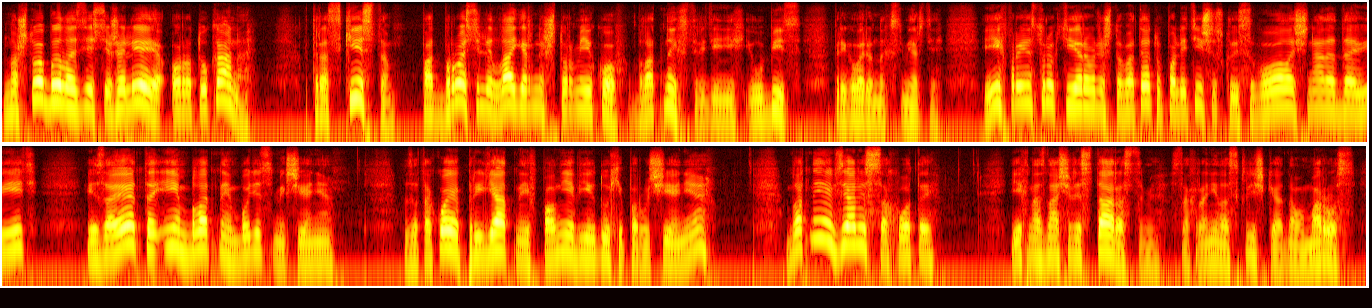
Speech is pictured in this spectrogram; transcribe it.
Но что было здесь тяжелее Оротукана? К троцкистам подбросили лагерных штурмовиков, блатных среди них и убийц, приговоренных к смерти. И их проинструктировали, что вот эту политическую сволочь надо давить, и за это им, блатным, будет смягчение. За такое приятное и вполне в их духе поручение блатные взялись с охотой. Их назначили старостами, сохранилась кличка одного Мороз –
